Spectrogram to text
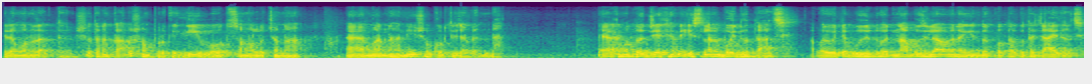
এটা মনে রাখতে হবে। সুতরাং কারও সম্পর্কে গিবোধ সমালোচনা মানহানি এসব করতে যাবেন না। একমাত্র যেখানে ইসলামে বৈধতা আছে। আবার ওইটা বুঝ, না বুঝলে হবে না কিন্তু কোথাও কোথায় জায়জ আছে।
